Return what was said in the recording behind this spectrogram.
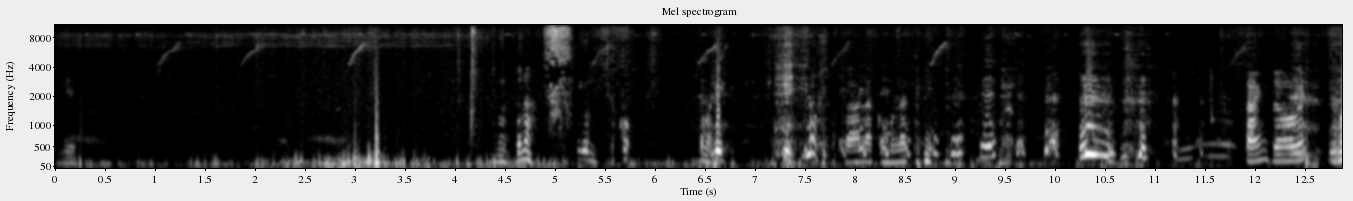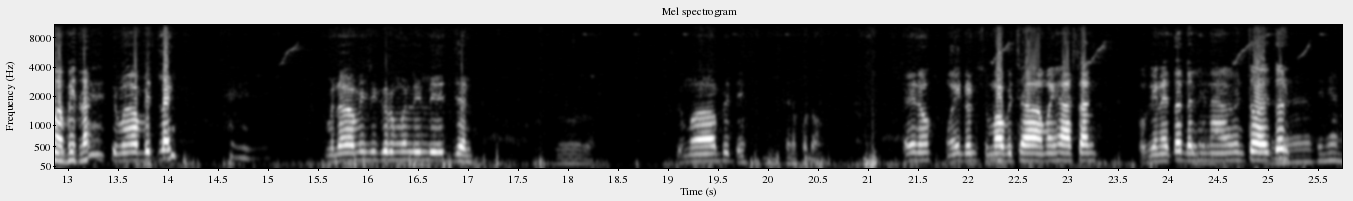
Sige. Hmm, ito na. Yun, ako. Tama. Kala ko malaki. Thanks, okay. Sumabit lang. Sumabit lang. Marami siguro maliliit dyan. Sumabit eh. Hmm, Ito na po daw. Ayun o, mga idol, sumabit sa may hasang. Okay na ito, dalhin namin to idol. Kaya natin yan.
